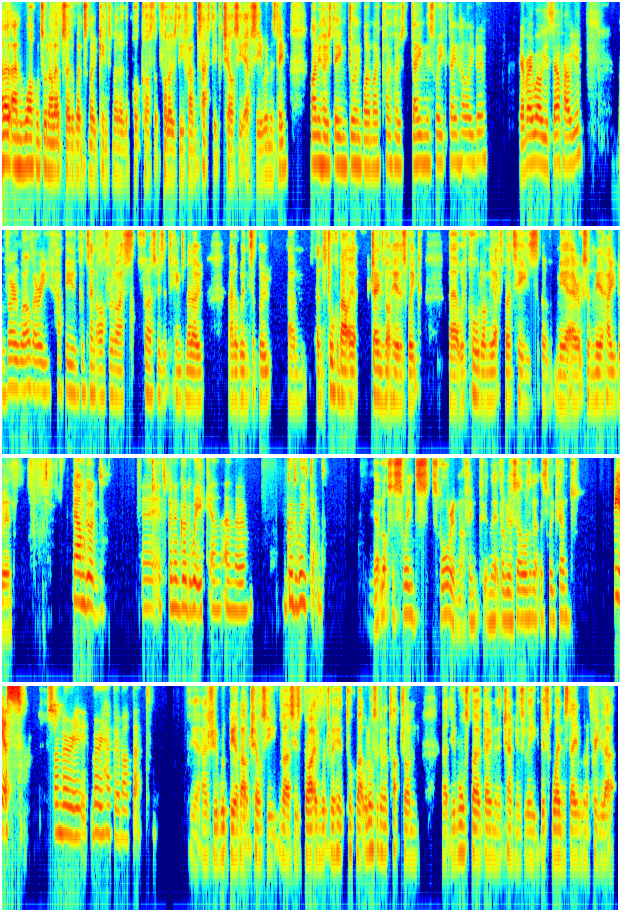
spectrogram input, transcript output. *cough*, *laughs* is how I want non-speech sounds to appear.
Hello and welcome to another episode of Went to Mow Kingsmeadow, the podcast that follows the fantastic Chelsea FC women's team. I'm your host Dean, joined by my co-host Dayne this week. Dayne, how are you doing? Yeah, very well. Yourself? How are you? I'm very well, very happy and content after a nice first visit to Kingsmeadow and a win to boot. Um, and to talk about it, Jane's not here this week. Uh, we've called on the expertise of Mia Eriksson. Mia, how are you doing? Yeah, I'm good. Uh, it's been a good week and and a good weekend. Yeah, lots of Swedes scoring. I think in the WSL wasn't it this weekend? Yes, so I'm very very happy about that. Yeah, as you would be about Chelsea versus Brighton, which we're here to talk about. We're also going to touch on uh, the Wolfsburg game in the Champions League this Wednesday. We're going to preview that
